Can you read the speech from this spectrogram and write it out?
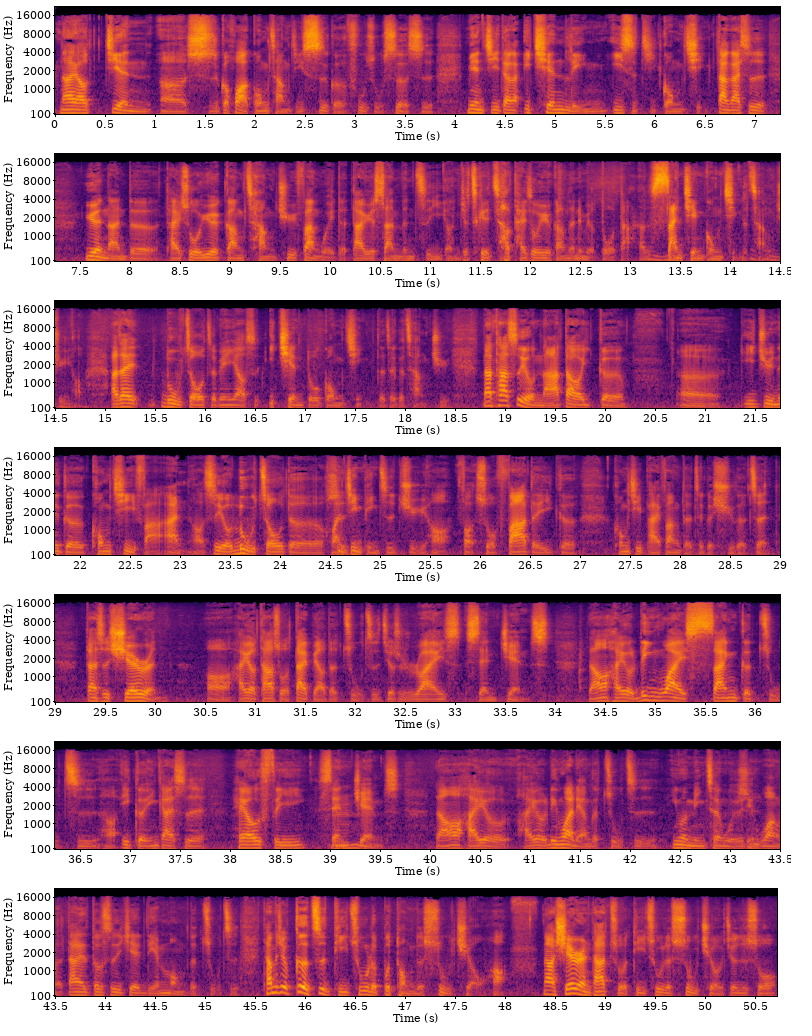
那要建呃十个化工厂及四个附属设施，面积大概一千零一十几公顷，大概是。越南的台塑月钢厂区范围的大约三分之一哦，你就可以知道台塑月钢在那边有多大，它是三千公顷的厂区哦，而在泸州这边要是一千多公顷的这个厂区，那它是有拿到一个呃依据那个空气法案哈，是由泸州的环境品质局哈发所发的一个空气排放的这个许可证，但是 Sharon 哦，还有他所代表的组织就是 Rise St. James。然后还有另外三个组织，哈，一个应该是 Healthy St. James，嗯，然后还有还有另外两个组织，英文名称我有点忘了，大概都是一些联盟的组织，他们就各自提出了不同的诉求，哈。那 Sharon 他所提出的诉求就是说，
